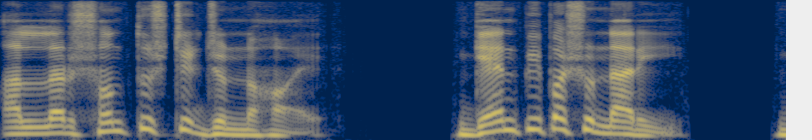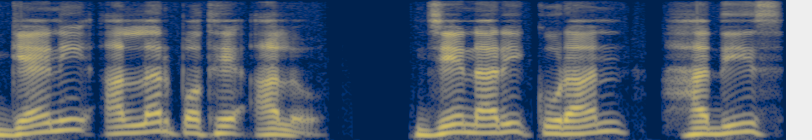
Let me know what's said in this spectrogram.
আল্লাহর সন্তুষ্টির জন্য হয়। জ্ঞানপিপাসু নারী। জ্ঞানী আল্লাহর পথে আলো। যে নারী কোরআন, হাদিস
